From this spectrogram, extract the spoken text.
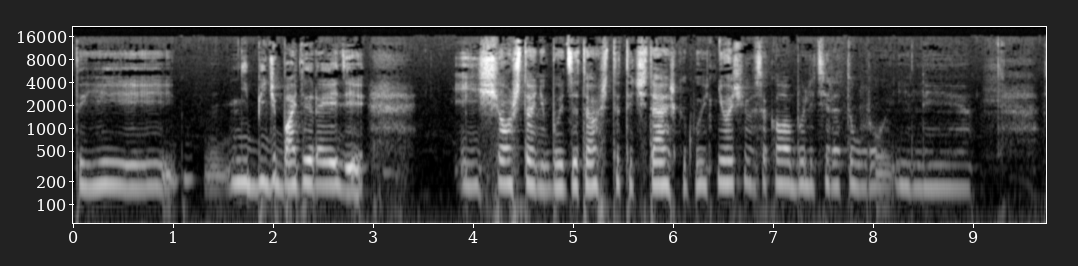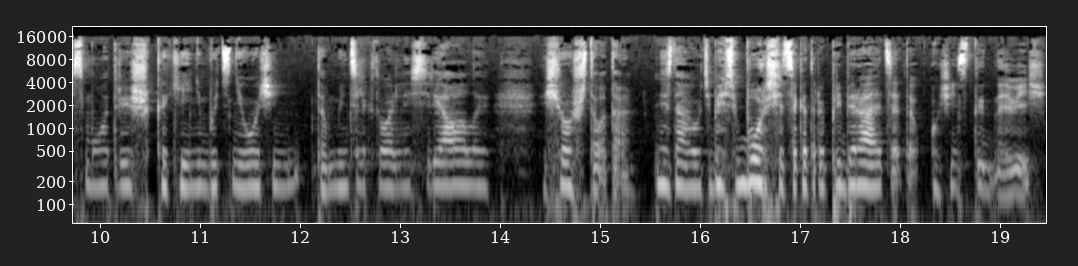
ты не бич-бади ready, и еще что-нибудь, за то, что ты читаешь какую-нибудь не очень высоколобую литературу, или смотришь какие-нибудь не очень там интеллектуальные сериалы, еще что-то. Не знаю, у тебя есть уборщица, которая прибирается, это очень стыдная вещь.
